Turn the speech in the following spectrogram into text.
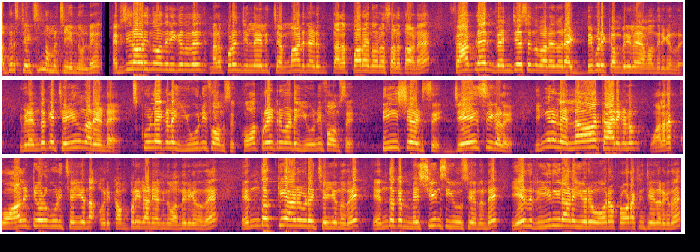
അതർ സ്റ്റേറ്റ്സും നമ്മൾ ചെയ്യുന്നുണ്ട്. എഫ് സീറോ റോഡ് ഇന്ന് വന്നിരിക്കുന്നത് മലപ്പുറം ജില്ലയിൽ ചെമ്മാടിനടുത്ത് തലപ്പാറ എന്ന് പറയുന്ന സ്ഥലത്താണ്. ഫാബ്ലാൻ വെഞ്ചേഴ്സ് എന്ന് പറയുന്ന ഒരു അടിപൊളി കമ്പനിയിലാണ് ഞാൻ വന്നിരിക്കുന്നത്. ഇവിടെ എന്തൊക്കെ ചെയ്യുന്നു അറിയണ്ടേ സ്കൂളിലേക്കുള്ള യൂണിഫോംസ് കോർപ്പറേറ്റിന് വേണ്ട യൂണിഫോംസ് ടീഷർട്സ് ജേഴ്സികൾ ഇങ്ങനെയുള്ള എല്ലാ കാര്യങ്ങളും വളരെ ക്വാളിറ്റിയോട് കൂടി ചെയ്യുന്ന ഒരു കമ്പനിയിലാണ് ഞാൻ ഇന്ന് വന്നിരിക്കുന്നത്. എന്തൊക്കെയാണ് ഇവിടെ ചെയ്യുന്നത്? എന്തൊക്കെ മെഷീൻസ് യൂസ് ചെയ്യുന്നുണ്ട്? ഏത് രീതിയിലാണ് ഈ ഒരു ഓരോ പ്രോഡക്റ്റും ചെയ്തെടുക്കുന്നത്?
